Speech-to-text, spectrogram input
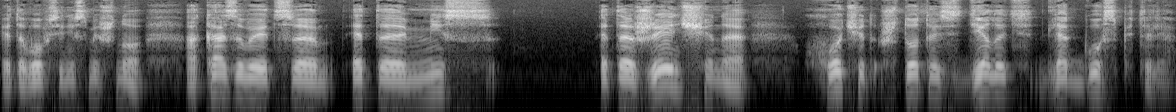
Это вовсе не смешно. Оказывается, эта мисс... эта женщина хочет что-то сделать для госпиталя.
